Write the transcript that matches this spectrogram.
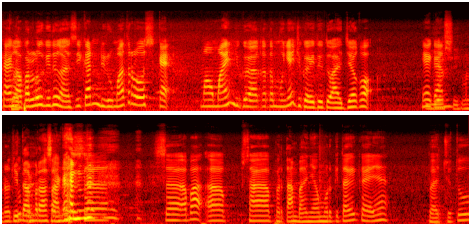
Kayak nggak perlu gitu nggak sih? Kan di rumah terus kayak mau main juga ketemunya juga itu itu aja kok. Ya Iya kan? sih. menurutku Kita ber- merasakan. se, se apa eh, sa bertambahnya umur kita kayaknya baju tuh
